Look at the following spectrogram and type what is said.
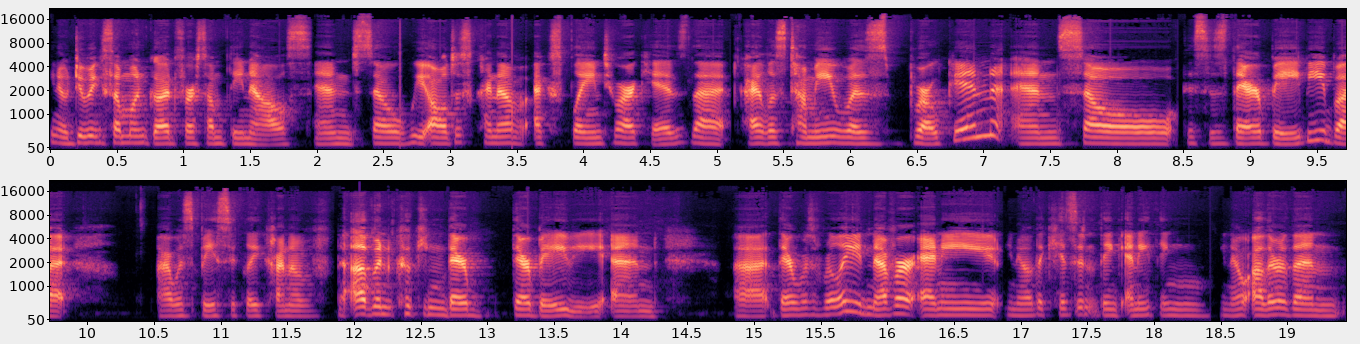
you know, doing someone good for something else. And so we all just kind of explained to our kids that Kyla's tummy was broken. And so this is their baby, but I was basically kind of the oven cooking their their baby and uh, there was really never any, you know, the kids didn't think anything, you know, other than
